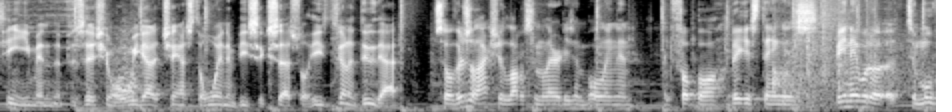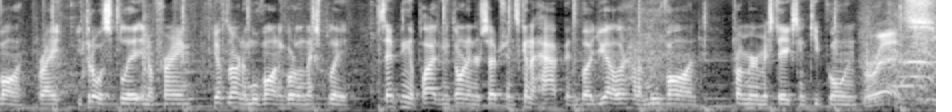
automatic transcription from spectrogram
team in the position where we got a chance to win and be successful, he's going to do that. So there's actually a lot of similarities in bowling and, and football. The biggest thing is being able to, to move on, right? You throw a split in a frame, you have to learn to move on and go to the next play. Same thing applies when you throw an interception. It's gonna happen, but you gotta learn how to move on from your mistakes and keep going. Perez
